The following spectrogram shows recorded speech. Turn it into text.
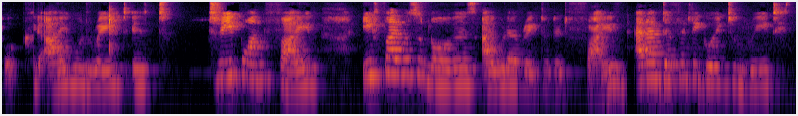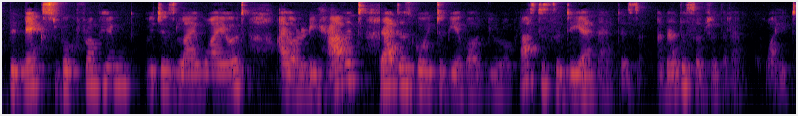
book. I would rate it 3.5. If I was a novice, I would have rated it 5. And I'm definitely going to read the next book from him, which is Livewired. I already have it. That is going to be about neuroplasticity, and that is another subject that I'm quite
